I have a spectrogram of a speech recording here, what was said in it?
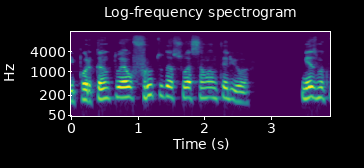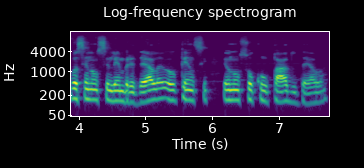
E, portanto, é o fruto da sua ação anterior mesmo que você não se lembre dela ou pense, eu não sou culpado dela.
